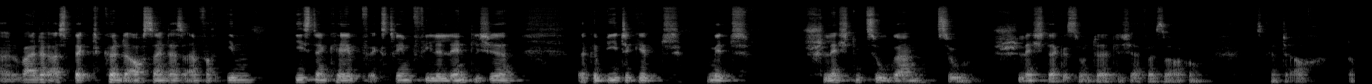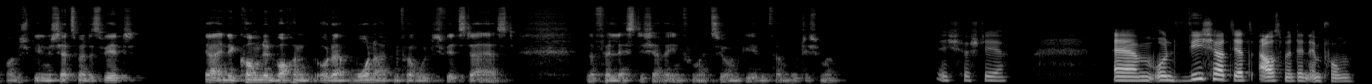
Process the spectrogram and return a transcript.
ein weiterer Aspekt könnte auch sein, dass es einfach im Eastern Cape extrem viele ländliche äh, Gebiete gibt mit schlechtem Zugang zu schlechter gesundheitlicher Versorgung. Das könnte auch eine Rolle spielen. Ich schätze mal, das wird ja in den kommenden Wochen oder Monaten vermutlich wird es da erst verlässlichere Informationen geben, vermute ich mal. Ich verstehe. Ähm, und wie schaut es jetzt aus mit den Impfungen?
